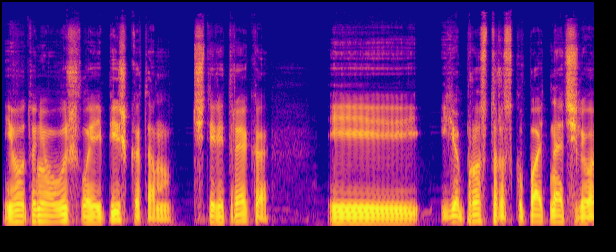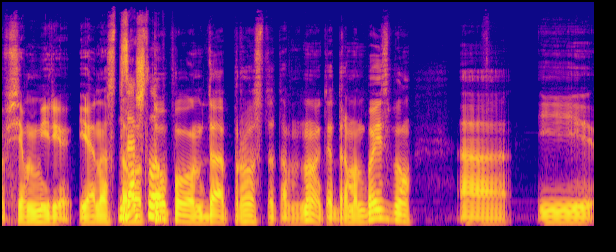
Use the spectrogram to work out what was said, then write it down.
И вот у него вышла эпишка, там, 4 трека, и ее просто раскупать начали во всем мире. И она стала Зашло. топовым, да, просто там, ну, это драм бейс был. а, и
